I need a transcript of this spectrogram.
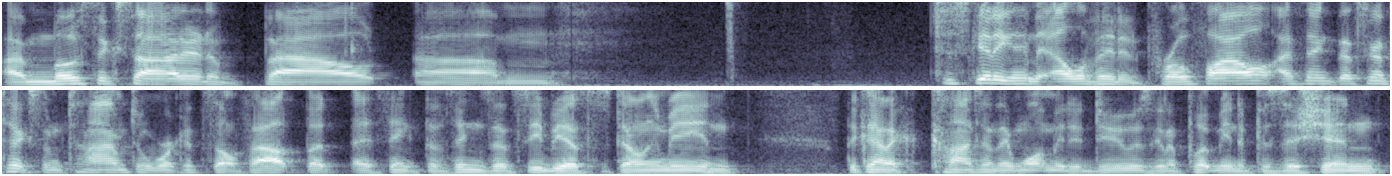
I'm most excited about um, just getting an elevated profile. I think that's going to take some time to work itself out, but I think the things that CBS is telling me and the kind of content they want me to do is going to put me in a position.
